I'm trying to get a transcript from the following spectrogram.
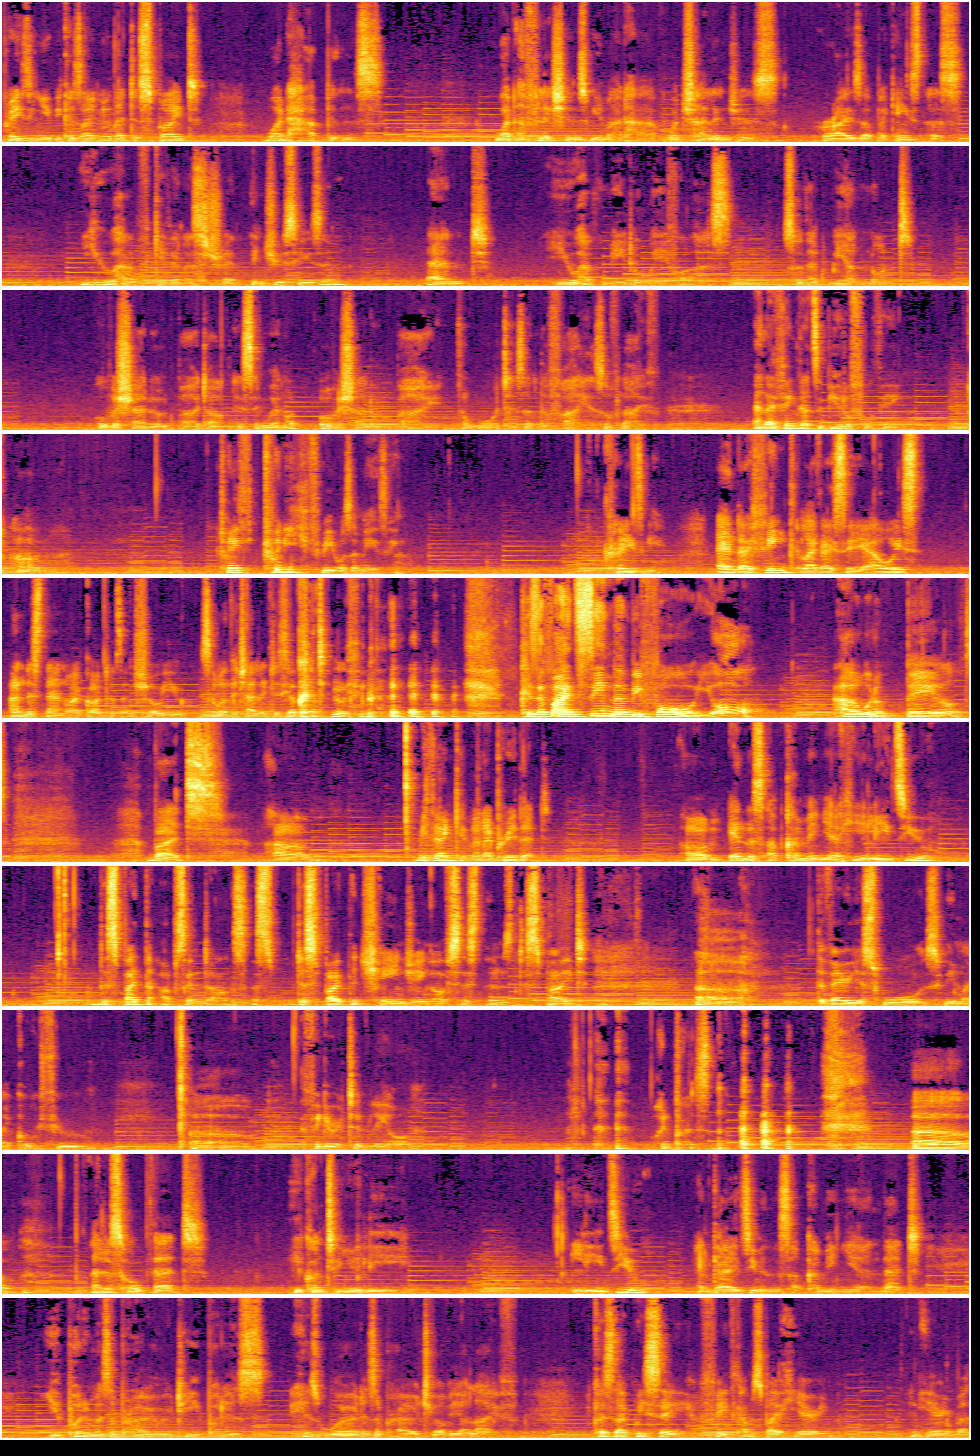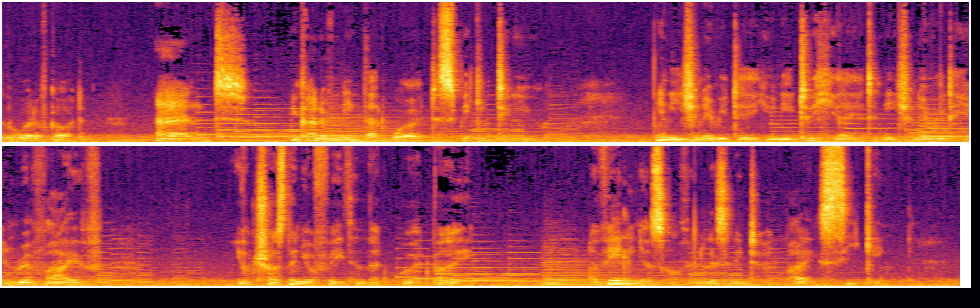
praising you because i know that despite what happens what afflictions we might have, what challenges rise up against us, you have given us strength in due season and you have made a way for us so that we are not overshadowed by darkness and we're not overshadowed by the waters and the fires of life. And I think that's a beautiful thing. Um, 2023 was amazing crazy. And I think, like I say, I always understand why God doesn't show you some of the challenges you're going to go through. Because if I'd seen them before, yo, I would have bailed. But um, we thank Him, and I pray that um, in this upcoming year, He leads you despite the ups and downs, despite the changing of systems, despite uh, the various wars we might go through uh, figuratively or one person. uh, I just hope that he continually leads you and guides you in this upcoming year and that you put him as a priority, you put his, his word as a priority over your life because, like we say, faith comes by hearing, and hearing by the word of God. And you kind of need that word speaking to you. In each and every day, you need to hear it in each and every day and revive your trust and your faith in that word by availing yourself and listening to it, by seeking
